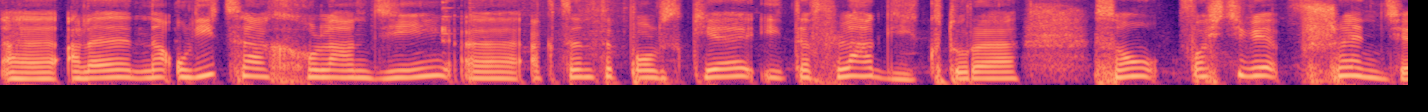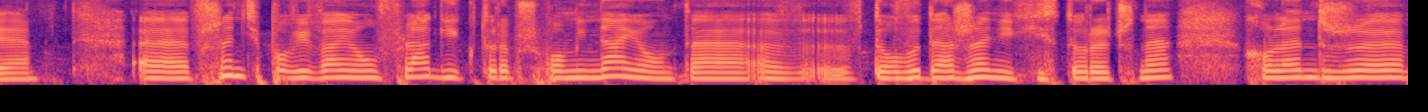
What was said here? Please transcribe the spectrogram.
E, Ale na ulicach Holandii e, akcenty polskie i te flagi, które są właściwie wszędzie, e, wszędzie powiewają flagi, które przypominają te, to wydarzenie historyczne. Holendrzy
